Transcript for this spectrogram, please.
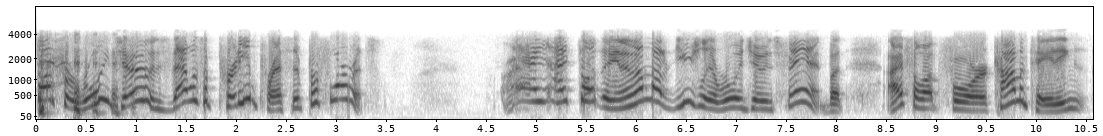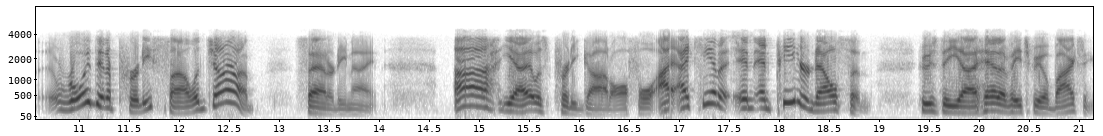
thought for Roy Jones, that was a pretty impressive performance. I, I thought, and I'm not usually a Roy Jones fan, but I thought for commentating, Roy did a pretty solid job Saturday night. Uh yeah, it was pretty god awful. I, I can't. And and Peter Nelson, who's the uh, head of HBO Boxing,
